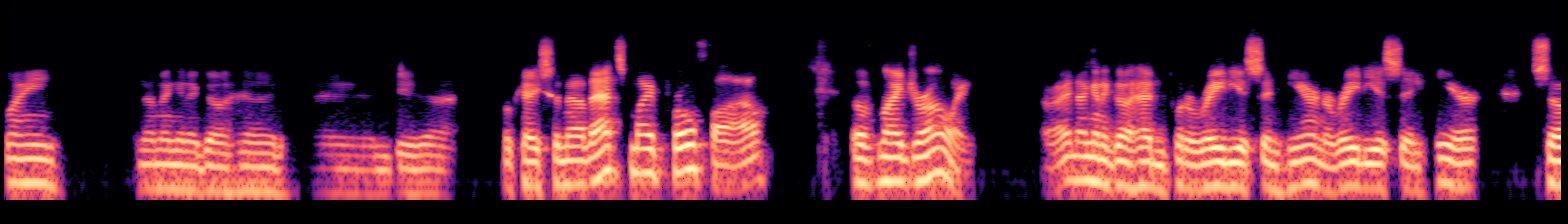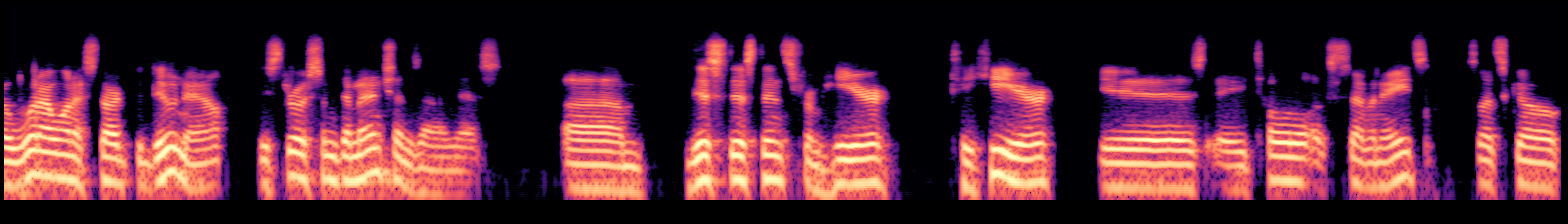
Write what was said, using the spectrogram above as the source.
plane. And then I'm going to go ahead and do that. Okay, so now that's my profile of my drawing. All right, and I'm going to go ahead and put a radius in here and a radius in here. So what I want to start to do now is throw some dimensions on this. Um, this distance from here to here is a total of 7 eighths. So let's go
